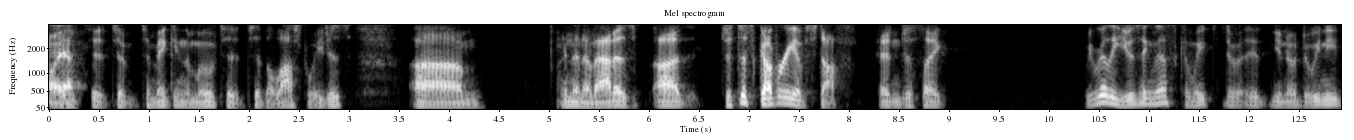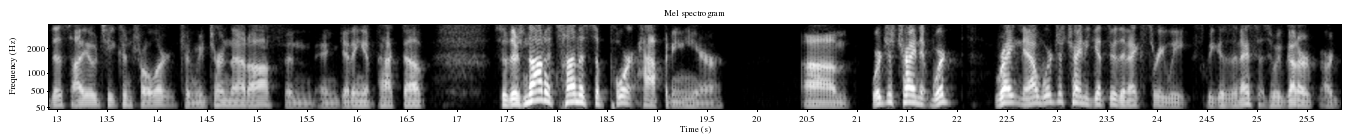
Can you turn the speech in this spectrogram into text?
Oh, to, yeah. to, to to making the move to to the lost wages, um, in the Nevadas. Uh, just discovery of stuff and just like we really using this can we do it you know do we need this iot controller can we turn that off and and getting it packed up so there's not a ton of support happening here um we're just trying to we're right now we're just trying to get through the next three weeks because the next so we've got our, our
